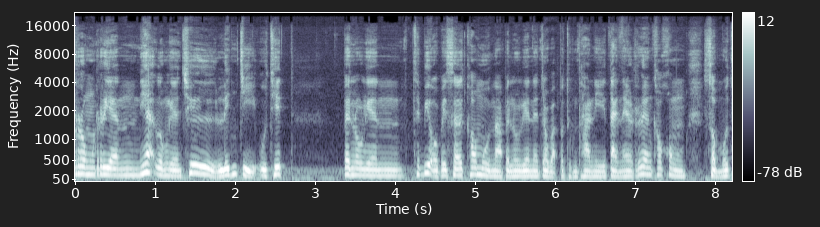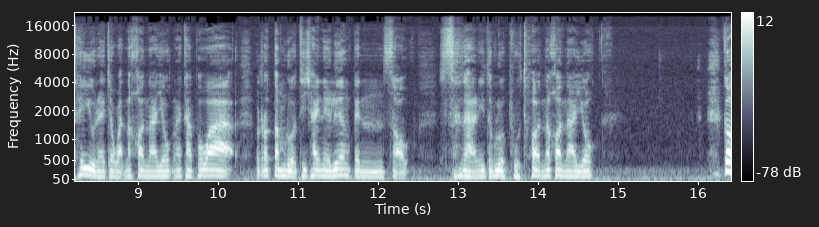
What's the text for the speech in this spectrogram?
โรงเรียนเนี่ยโรงเรียนชื่อลิ้นจี่อุทิศ เป็นโรงเรียนที่พี่โอไปเซิร์ชข้อมูลมาเป็นโรงเรียนในจังหวัดปทุมธานี แต่ในเรื่องเขาคงสมมุติให้อยู่ในจังหวัดนครนายกนะครับ เพราะว่ารถตำรวจที่ใช้ในเรื่องเป็นสสถานีตำรวจภูธรนครนายก ก็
